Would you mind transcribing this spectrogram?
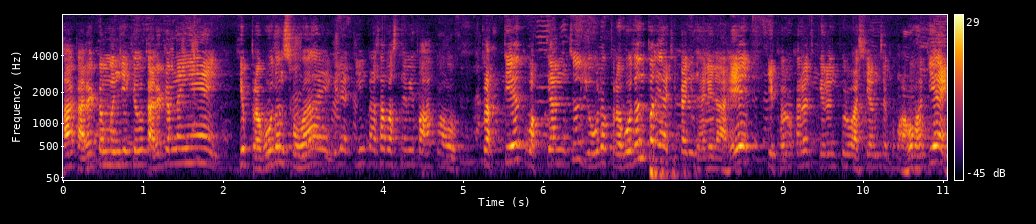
हा कार्यक्रम म्हणजे केवळ कार्यक्रम नाही आहे हे प्रबोधन सोहळा आहे. गेल्या तीन तासापासून मी पाहतो आहो प्रत्येक वक्त्यांचं एवढं प्रबोधन पण या ठिकाणी झालेलं आहे की खरोखरच किरणपूर वासियांचं खूप अहोभाग्य आहे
